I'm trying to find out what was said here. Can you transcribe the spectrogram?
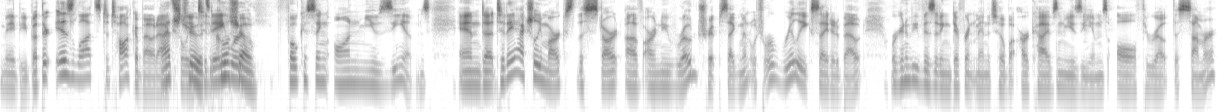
Maybe, but there is lots to talk about. That's Actually, true. It's a today cool we're show. focusing on museums, and uh, today actually marks the start of our new road trip segment, which we're really excited about. We're going to be visiting different Manitoba archives and museums all throughout the summer.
